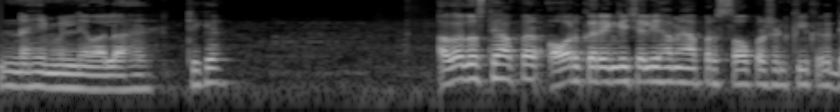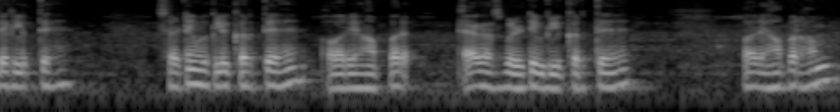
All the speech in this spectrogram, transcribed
नहीं मिलने वाला है, ठीक है? अगर दोस्तों यहाँ पर और करेंगे, चलिए हम यहाँ पर सौ परसेंट क्लिक करके देख लेते हैं। सेटिंग पर क्लिक करते हैं और यहाँ पर एक्सेसिबिलिटी क्लिक करते हैं और यहाँ पर हम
